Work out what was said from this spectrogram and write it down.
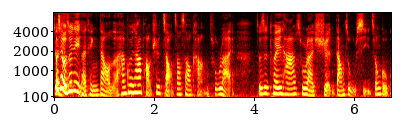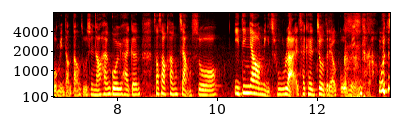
而且我最近才听到了，韩国瑜他跑去找赵少康出来，就是推他出来选党主席，中国国民党党主席。然后韩国瑜还跟赵少康讲说。一定要你出来才可以救得了国民的，我觉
